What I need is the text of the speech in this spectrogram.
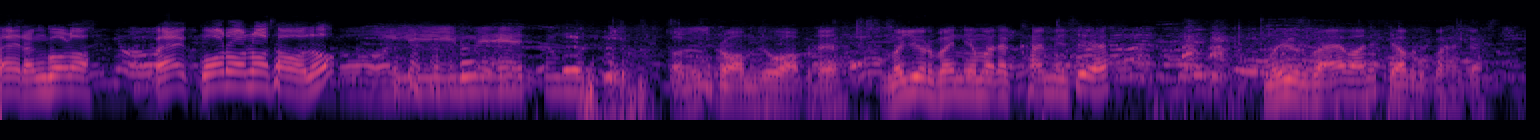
એ રંગોળો એ કોરો નો થવો તો તો મિત્રો આમ જુઓ આપણે મયુરભાઈ ની અમારે ખામી છે મયુરભાઈ આવવાની છે આપણી પાસે કાંઈ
